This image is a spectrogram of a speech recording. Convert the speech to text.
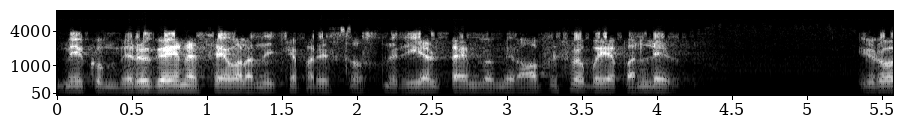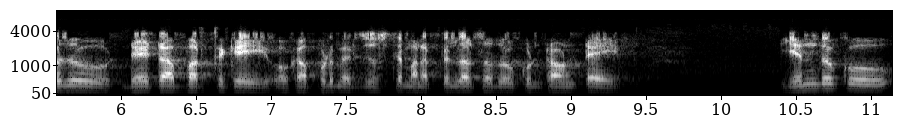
మీకు మెరుగైన సేవలు అందించే పరిస్థితి వస్తుంది. రియల్ టైంలో మీరు ఆఫీసులో పోయే పని లేదు. ఈరోజు డేట్ ఆఫ్ బర్త్కి ఒకప్పుడు మీరు చూస్తే మన పిల్లలు చదువుకుంటా ఉంటే ఎందుకు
